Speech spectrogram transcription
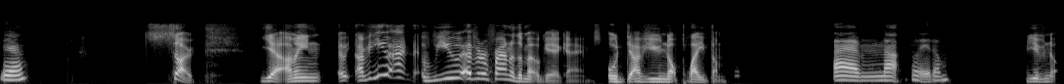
Yeah. So, yeah, I mean, uh, have you have you ever a fan of the Metal Gear games, or have you not played them? I have not played them. You've not.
